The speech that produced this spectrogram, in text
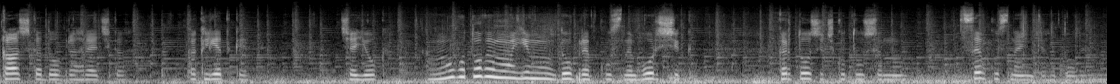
кашка добра, гречка, котлетки, чайок. Ну, готуємо їм добре, вкусне, борщик, картошечку тушену. Все вкусненьке готуємо.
